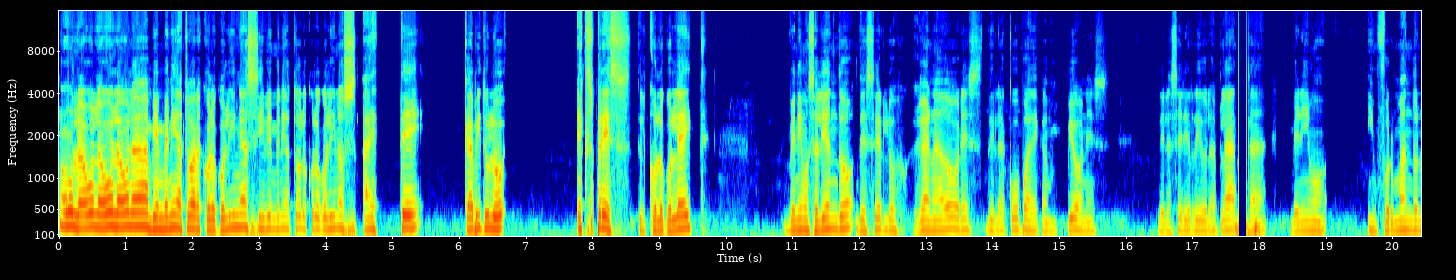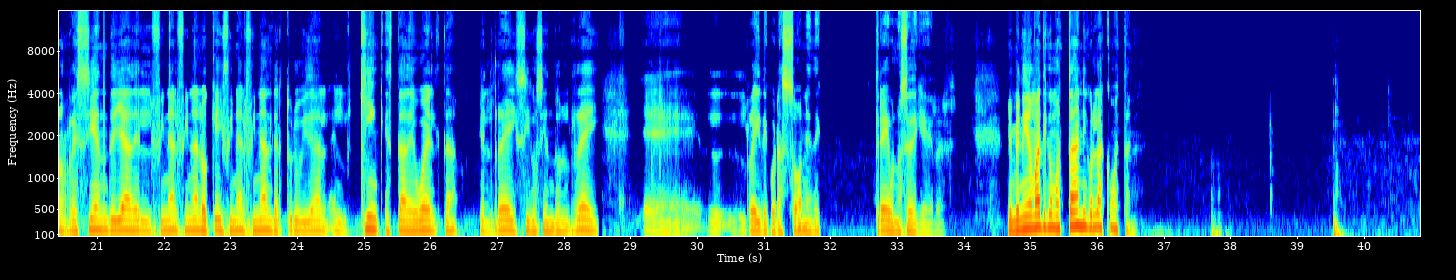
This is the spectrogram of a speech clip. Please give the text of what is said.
Hola, hola, hola, hola. Bienvenidas todas las colocolinas y bienvenidos todos los colocolinos a este capítulo express del Colocolate. Venimos saliendo de ser los ganadores de la Copa de Campeones de la Serie Río de la Plata. Venimos informándonos recién de ya del final, final, ok, final, final de Arturo Vidal. El King está de vuelta. El rey, sigo siendo el rey eh, el rey de corazones, de Treo, no sé de qué. Bienvenido Mati, ¿cómo estás? Nicolás, ¿cómo están?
